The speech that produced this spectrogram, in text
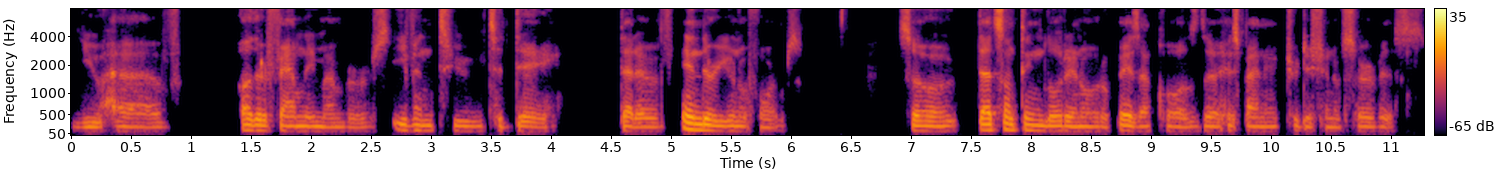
you have other family members, even to today, that have in their uniforms. So that's something Lorena Oropeza calls the Hispanic tradition of service.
